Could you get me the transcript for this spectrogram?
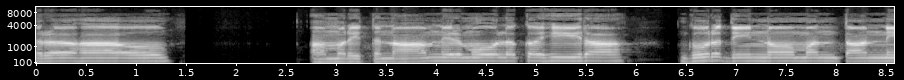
ਰਹਾਓ ਅੰਮ੍ਰਿਤ ਨਾਮ ਨਿਰਮੋਲ ਕਹੀਰਾ। ਗੁਰ ਦੀਨੋ ਮੰਤਾਨੀ।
